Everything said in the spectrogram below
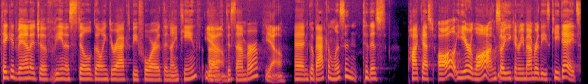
take advantage of Venus still going direct before the 19th yeah. of December. Yeah. And go back and listen to this podcast all year long so you can remember these key dates.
